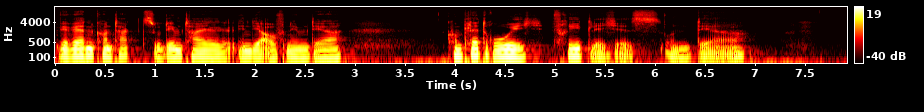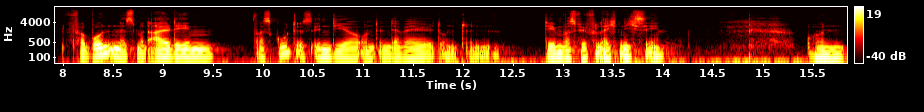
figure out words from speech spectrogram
Wir werden Kontakt zu dem Teil in dir aufnehmen, der komplett ruhig, friedlich ist und der verbunden ist mit all dem, was gut ist in dir und in der Welt und in dem, was wir vielleicht nicht sehen. Und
